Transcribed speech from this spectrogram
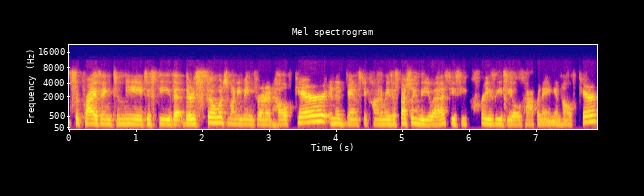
surprising to me to see that there's so much money being thrown at healthcare in advanced economies especially in the us you see crazy deals happening in healthcare.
